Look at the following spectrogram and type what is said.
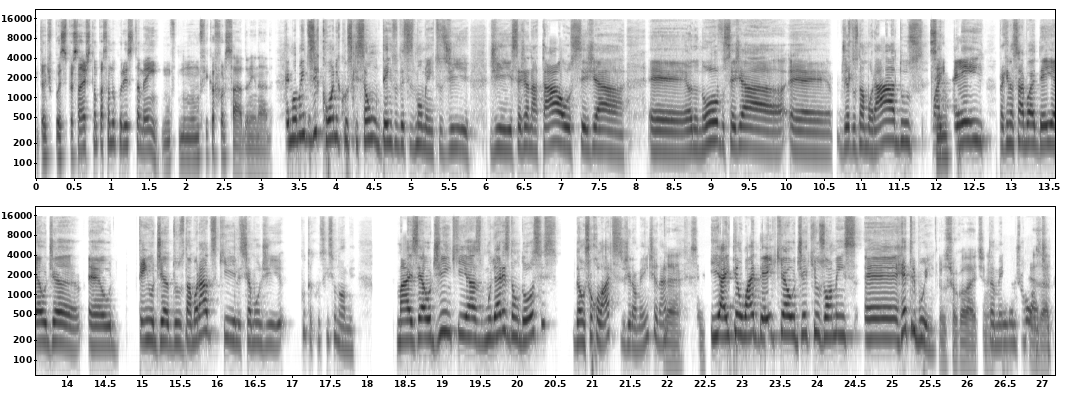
Então, tipo, esses personagens estão passando por isso também. Não, não fica forçado nem nada. Tem momentos icônicos que são dentro desses momentos de, de seja Natal, seja é, Ano Novo, seja é, Dia dos Namorados. White Day. Pra quem não sabe, White Day é o dia. É o tem o dia dos namorados, que eles chamam de. Puta, esqueci o nome. Mas é o dia em que as mulheres dão doces, dão chocolates, geralmente, né? É, e aí tem o White Day, que é o dia que os homens é, retribuem. Os chocolates, né? Também dando chocolate. Exato.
